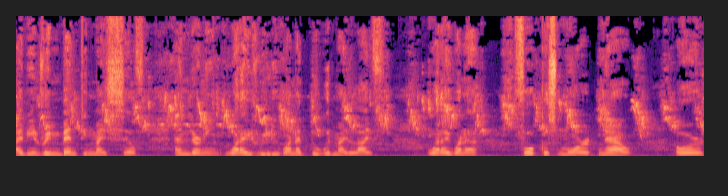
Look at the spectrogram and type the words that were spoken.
I've been reinventing myself and learning what I really want to do with my life, what I want to focus more now, or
